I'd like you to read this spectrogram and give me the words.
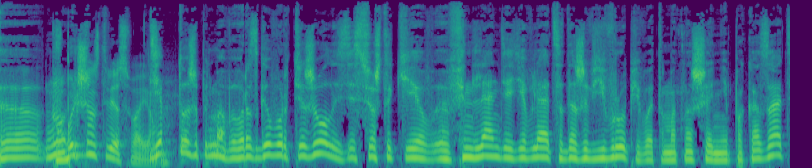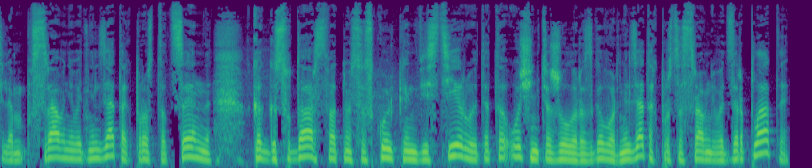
Э, ну, в большинстве своем. Я тоже понимаю, разговор тяжелый. Здесь все-таки э, Финляндия является даже в Европе в этом отношении показателем. Сравнивать нельзя так просто цены, как государство относится, сколько инвестирует. Это очень тяжелый разговор. Нельзя так просто сравнивать зарплаты.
